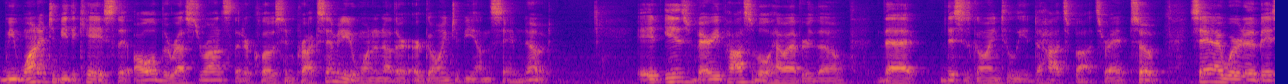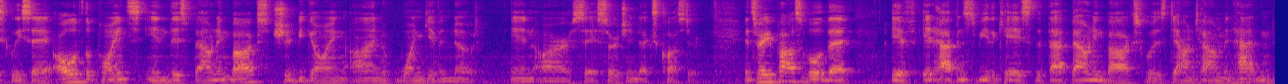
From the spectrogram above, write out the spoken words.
we want it to be the case that all of the restaurants that are close in proximity to one another are going to be on the same node. It is very possible, however, though, that this is going to lead to hotspots, right? So say I were to basically say all of the points in this bounding box should be going on one given node. in our, say, search index cluster. It's very possible that if it happens to be the case that that bounding box was downtown Manhattan,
